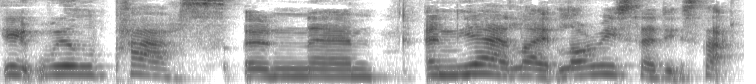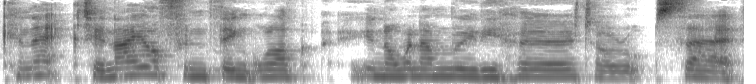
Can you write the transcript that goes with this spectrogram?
it will pass. And um and yeah like laurie said it's that connecting i often think well I've, you know when i'm really hurt or upset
